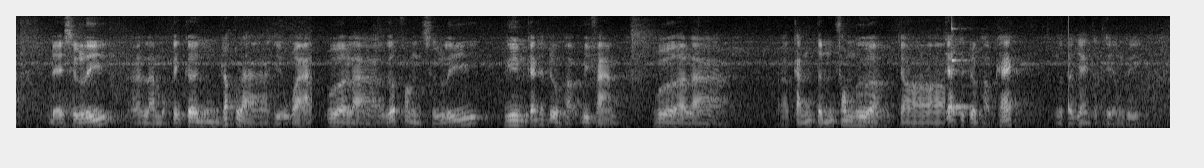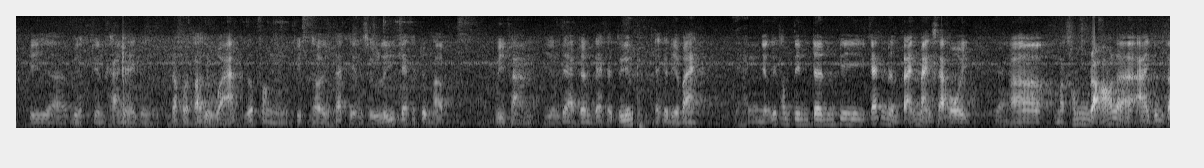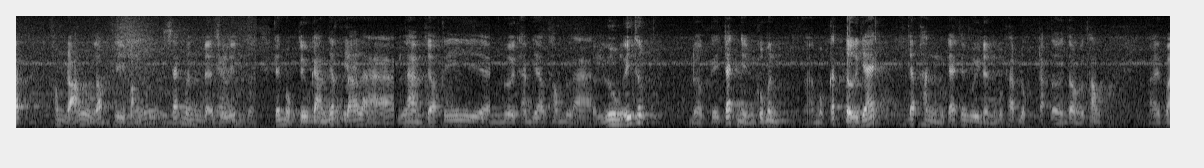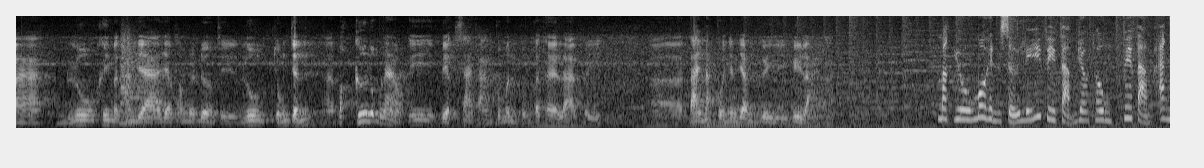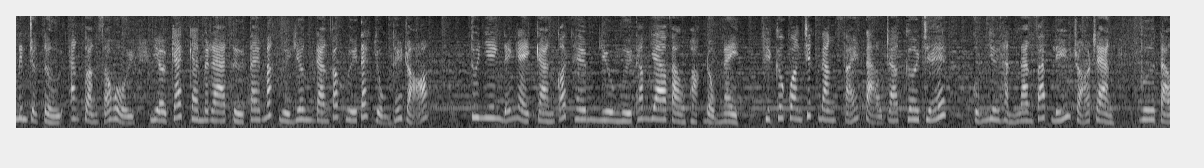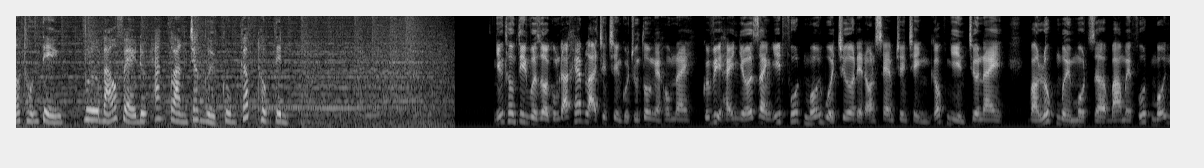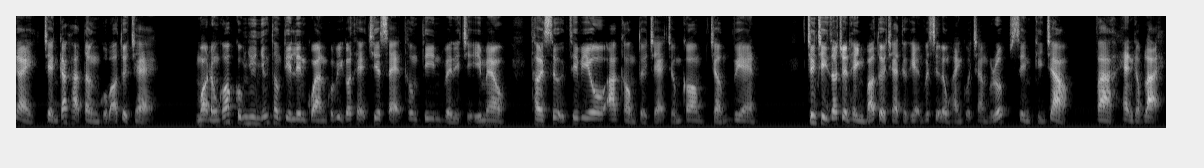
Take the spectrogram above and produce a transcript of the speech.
để xử lý à, là một cái kênh rất là hiệu quả vừa là góp phần xử lý nghiêm các cái trường hợp vi phạm vừa là cảnh tỉnh phong ngừa cho các cái trường hợp khác. Người thời gian thực hiện thì cái à, việc triển khai này được rất là có hiệu quả góp phần kịp thời phát hiện xử lý các cái trường hợp vi phạm diễn ra trên các cái tuyến các cái địa bàn. Những cái thông tin trên cái các cái nền tảng mạng xã hội à, mà không rõ là ai cung cấp không rõ nguồn gốc thì vẫn xác minh để xử lý. Được cái mục tiêu cao nhất đó là làm cho cái người tham gia giao thông là luôn ý thức được cái trách nhiệm của mình. à, một cách tự giác chấp hành các cái quy định của pháp luật trật tự an toàn giao thông và luôn khi mà tham gia giao thông trên đường thì luôn chuẩn chỉnh bất cứ lúc nào cái việc sai phạm của mình cũng có thể là bị uh, tai mắt của nhân dân ghi ghi lại Mặc dù mô hình xử lý vi phạm giao thông, vi phạm an ninh trật tự, an toàn xã hội nhờ các camera từ tay mắt người dân đang phát huy tác dụng thấy rõ. Tuy nhiên để ngày càng có thêm nhiều người tham gia vào hoạt động này thì cơ quan chức năng phải tạo ra cơ chế cũng như hành lang pháp lý rõ ràng, vừa tạo thuận tiện, vừa bảo vệ được an toàn cho người cung cấp thông tin. Những thông tin vừa rồi cũng đã khép lại chương trình của chúng tôi ngày hôm nay. Quý vị hãy nhớ dành ít phút mỗi buổi trưa để đón xem chương trình Góc nhìn trưa nay vào lúc 11 giờ 30 phút mỗi ngày trên các hạ tầng của báo Tuổi Trẻ. Mọi đóng góp cũng như những thông tin liên quan quý vị có thể chia sẻ thông tin về địa chỉ email thời sự tvo com.vn. Chương trình do truyền hình báo Tuổi Trẻ thực hiện với sự đồng hành của Trang Group xin kính chào và hẹn gặp lại.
